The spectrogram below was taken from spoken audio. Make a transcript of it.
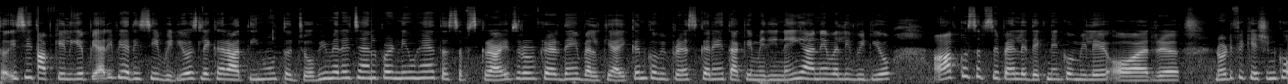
तो इसी आपके लिए प्यारी प्यारी सी वीडियोज़ लेकर आती हूँ। तो जो भी मेरे चैनल पर न्यू है तो सब्सक्राइब ज़रूर कर दें, बेल के आइकन को भी प्रेस करें ताकि मेरी नई आने वाली वीडियो आपको सबसे पहले देखने को मिले और नोटिफिकेशन को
